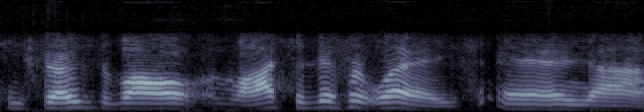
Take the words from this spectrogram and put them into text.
he throws the ball lots of different ways, and uh,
